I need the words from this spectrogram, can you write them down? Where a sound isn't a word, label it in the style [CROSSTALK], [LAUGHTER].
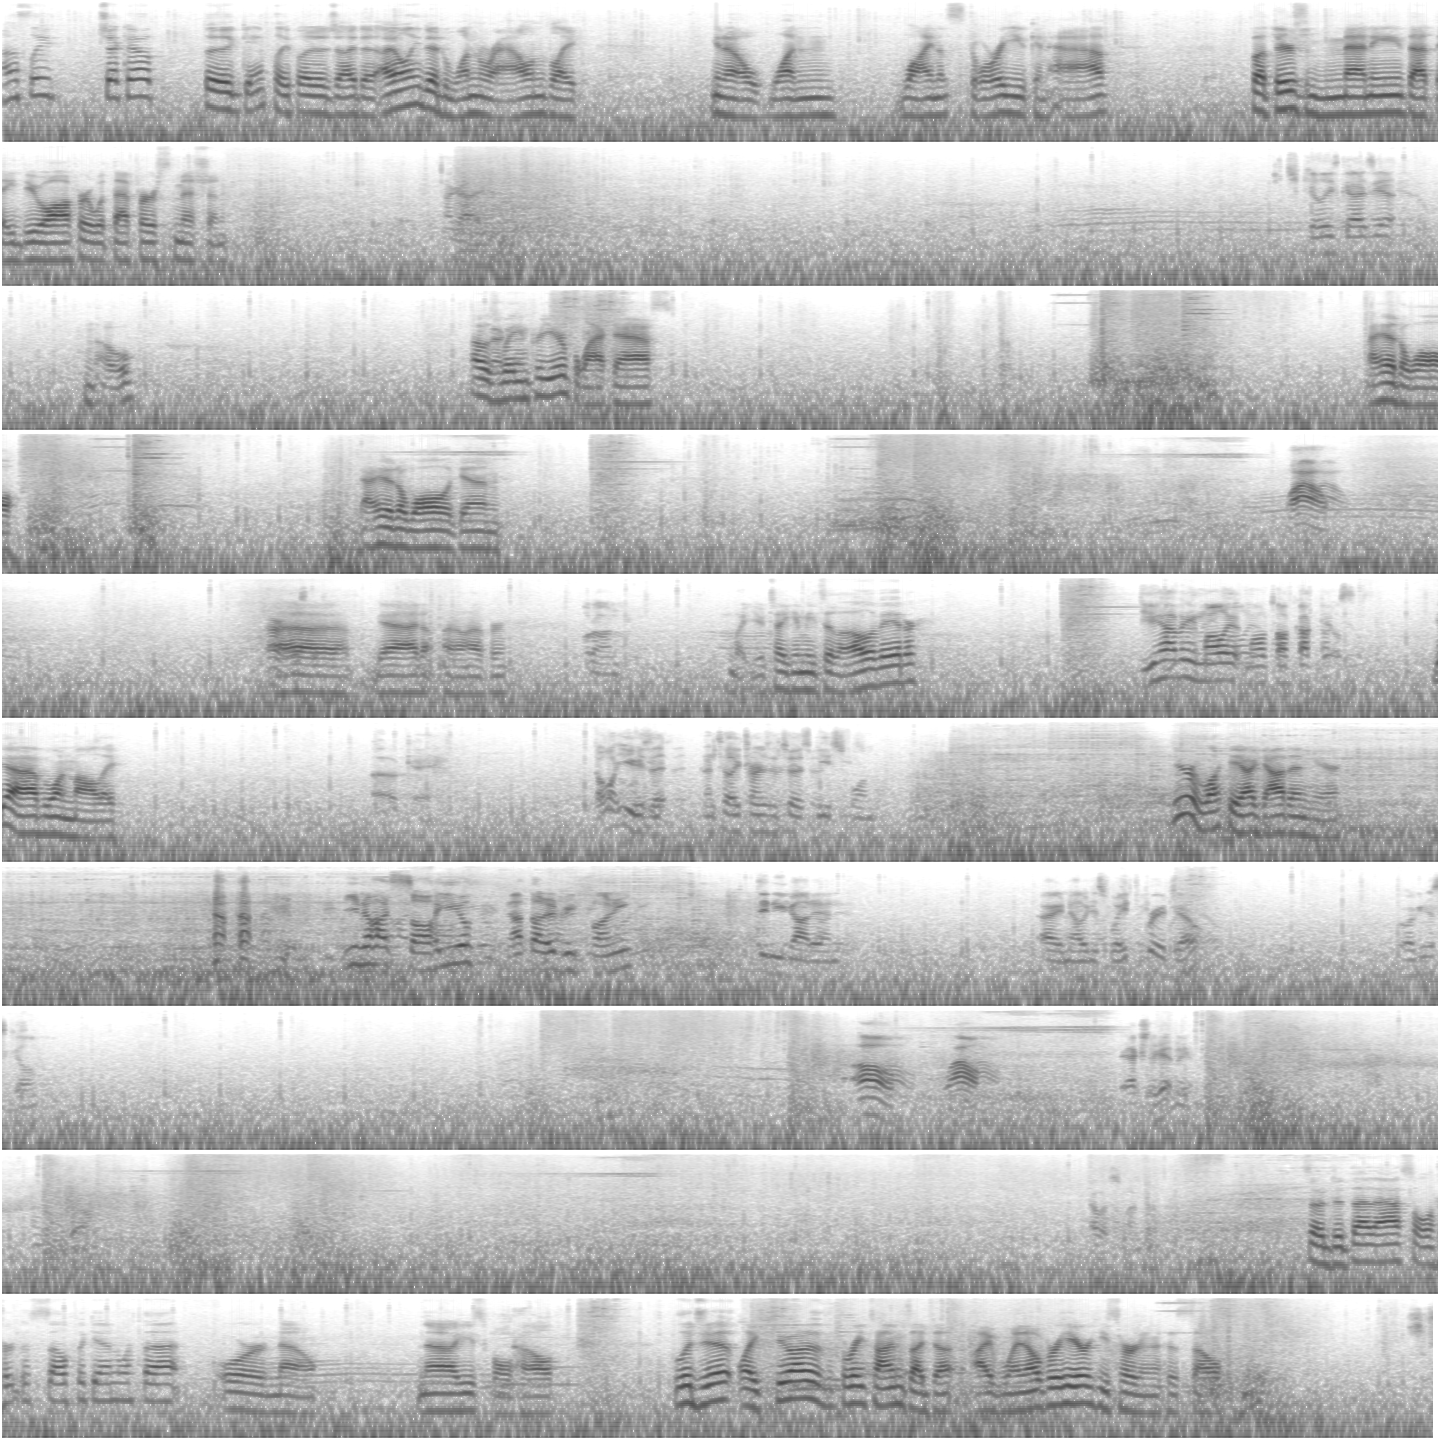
Honestly, check out the gameplay footage I did. I only did one round, like, you know, one line of story you can have. But there's mm-hmm. many that they do offer with that first mission. I got it. Did you kill these guys yet? No. I was Okay. waiting for your black ass. I hit a wall. I hit a wall again. Wow. Alright. Uh, yeah, I don't, I don't have her. Hold on. What, you're taking me to the elevator? Do you have any Molly Molotov cocktails? Yeah, I have one Molly. Okay. Don't use it until he turns into his beast form. You're lucky I got in here. [LAUGHS] you know, I saw you, and I thought it'd be funny. Then you got in. Alright, now we just wait the bridge out. Or we can just kill him. Oh, wow. They actually hit me. That was fun. So did that asshole hurt himself again with that? Or no? No, he's full health. Legit, like two out of the three times I done, I went over here, he's hurting himself.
